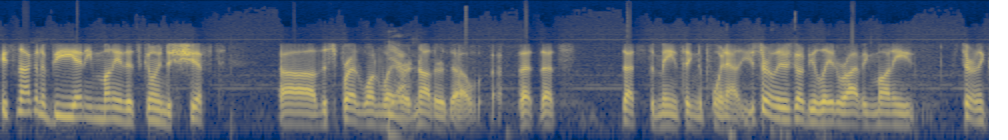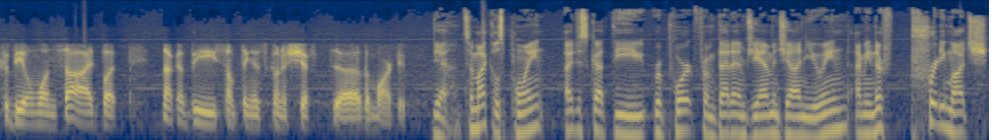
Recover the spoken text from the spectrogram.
It's not going to be any money that's going to shift uh, the spread one way Yeah. or another, though. That that's that's the main thing to point out. You, certainly, there's going to be late arriving money. Certainly, could be on one side, but it's not going to be something that's going to shift uh, the market. Yeah. To Michael's point, I just got the report from BetMGM and John Ewing. I mean, they're pretty much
